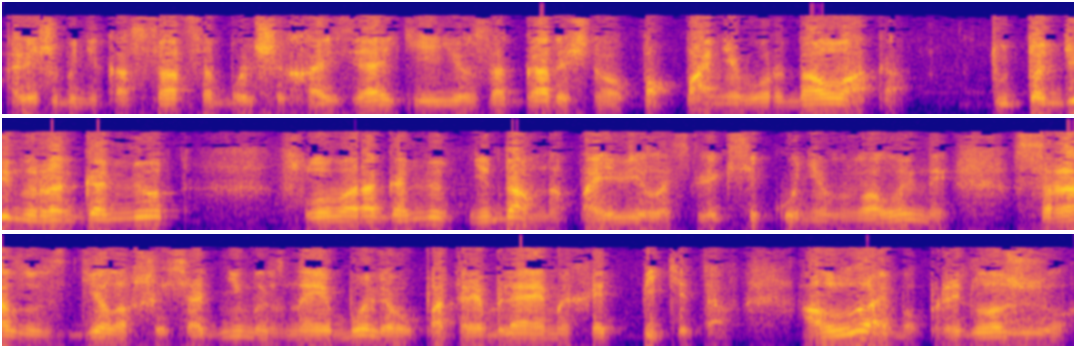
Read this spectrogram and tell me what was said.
а лишь бы не касаться больше хозяйки и ее загадочного папани-вурдалака. Тут один рогомет... Слово «рогомет» недавно появилось в лексиконе Волыны, сразу сделавшись одним из наиболее употребляемых эпитетов. А Лайба предложил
